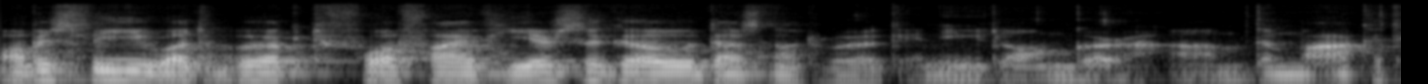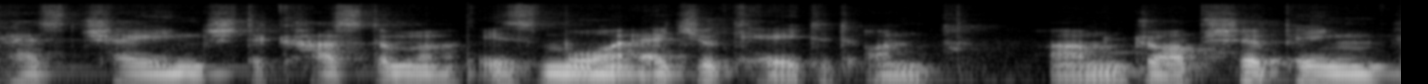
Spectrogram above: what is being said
Obviously, what worked four or five years ago does not work any longer. Um, the market has changed. The customer is more educated on um, drop shipping.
